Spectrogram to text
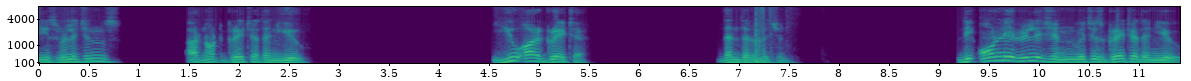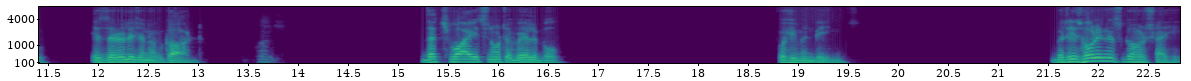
These religions are not greater than you. You are greater than the religion. The only religion which is greater than you is the religion of God. That's why it's not available for human beings. But His Holiness Gaur Shahi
